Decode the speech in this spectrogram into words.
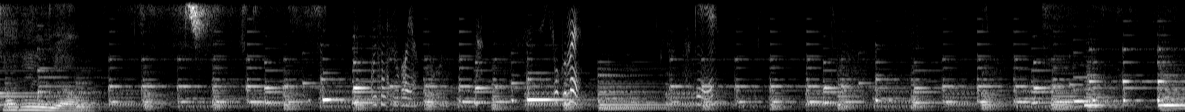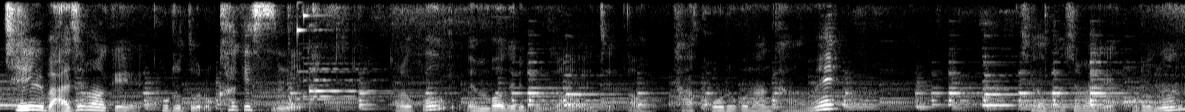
전일령 제일 마지막에 고르도록 하겠습니다. 그리고 멤버들이 먼저 이제 어, 다 고르고 난 다음에 제가 마지막에 고르는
